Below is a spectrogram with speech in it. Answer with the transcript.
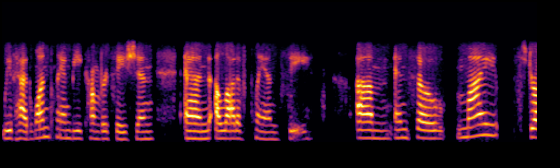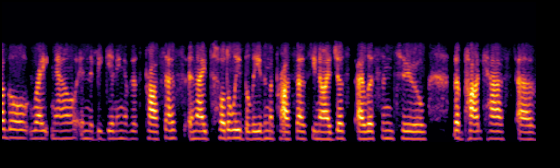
We've had one Plan B conversation and a lot of Plan C. Um, and so my struggle right now in the beginning of this process and I totally believe in the process. You know, I just I listened to the podcast of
